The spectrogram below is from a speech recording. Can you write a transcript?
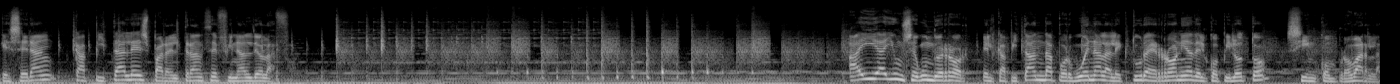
que serán capitales para el trance final de Olafo. Ahí hay un segundo error. El capitán da por buena la lectura errónea del copiloto sin comprobarla.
